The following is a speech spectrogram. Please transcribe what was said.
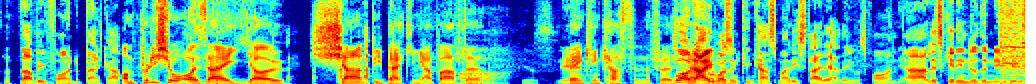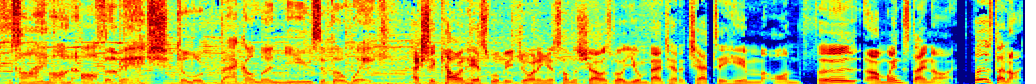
they'll be fine to back up. I'm pretty sure Isaiah Yeo shan't be backing up after Oh, he was- yeah. being concussed in the first. Well, no, he wasn't concussed, mate. He stayed out there. He was fine. Uh, let's get into the news. Time on Off the Bench to look back on the news of the week. Actually, Coen Hess will be joining us on the show as well. You and Badge had a chat to him on Thurs on Wednesday night, Thursday night,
